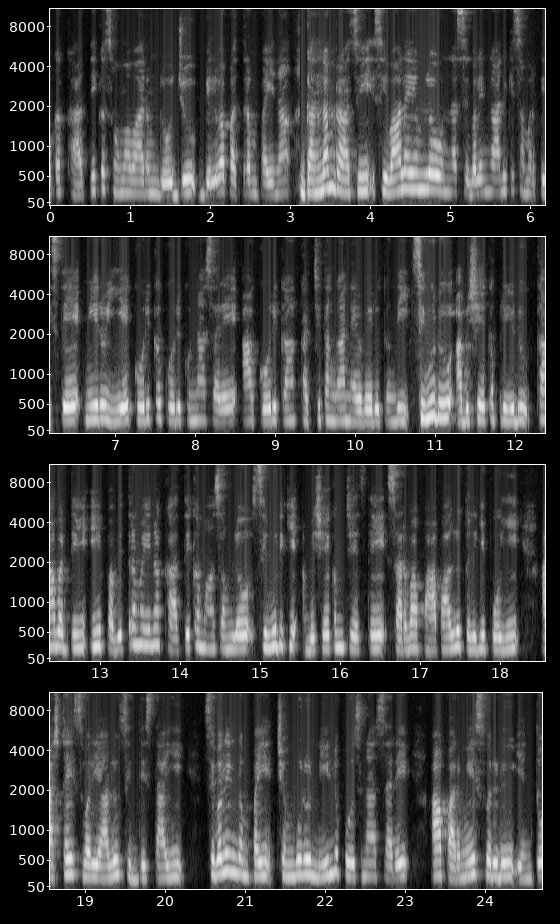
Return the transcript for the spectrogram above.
ఒక కార్తీక సోమవారం రోజు బిల్వపత్రం పైన గంధం రాసి శివాలయంలో ఉన్న శివలింగానికి సమర్పిస్తే మీరు ఏ కోరిక కోరుకున్నా సరే ఆ కోరిక ఖచ్చితంగా నెరవేరుతుంది. శివుడు అభిషేక ప్రియుడు కాబట్టి ఈ పవిత్రమైన కార్తీక మాసంలో శివుడికి అభిషేకం చేస్తే సర్వ పాపాలు తొలగిపోయి అష్టైశ్వర్యాలు సిద్ధిస్తాయి. శివలింగంపై చెంబుడు నీళ్ళు పోసినా సరే ఆ పరమేశ్వరుడు ఎంతో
